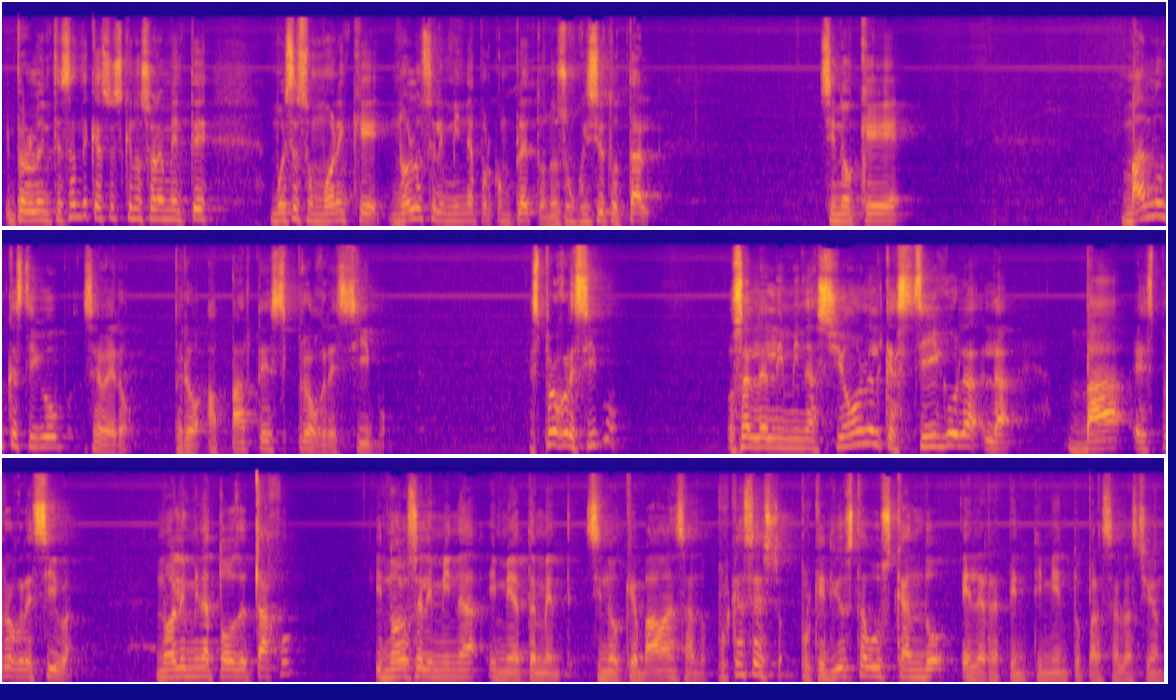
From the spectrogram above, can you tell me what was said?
Pero lo interesante caso es que no solamente muestra su amor en que no los elimina por completo, no es un juicio total, sino que manda un castigo severo, pero aparte es progresivo. Es progresivo. O sea, la eliminación, el castigo, la, la va, es progresiva. No elimina todos de tajo y no los elimina inmediatamente, sino que va avanzando. ¿Por qué hace esto? Porque Dios está buscando el arrepentimiento para salvación.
